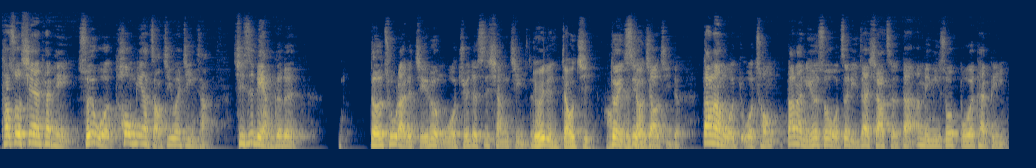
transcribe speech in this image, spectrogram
他说现在太便宜，所以我后面要找机会进场。其实两个的得出来的结论，我觉得是相近的，有一点交集，对，是有交集的。当然我，我我从当然你会说我这里在瞎扯淡，啊，明明说不会太便宜，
